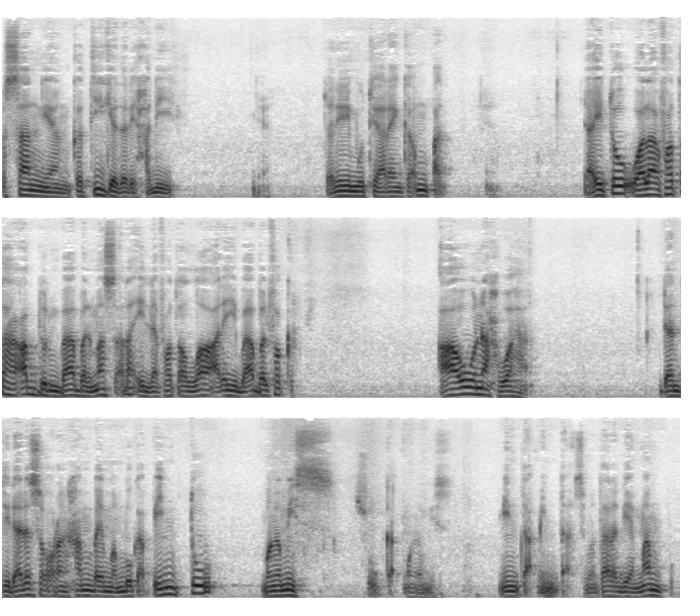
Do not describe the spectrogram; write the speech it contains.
pesan yang ketiga dari hadis. Ya. dan ini mutiara yang keempat. Ya. yaitu babal mas'alah illa fatah Allah alaihi babal faqr au nahwaha. Dan tidak ada seorang hamba yang membuka pintu mengemis. Suka mengemis. Minta-minta sementara dia mampu.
